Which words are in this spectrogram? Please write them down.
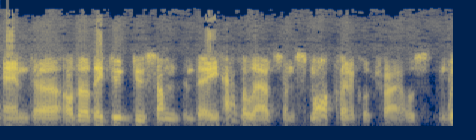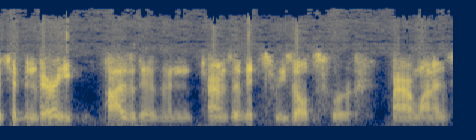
And uh, although they do do some, they have allowed some small clinical trials, which have been very positive in terms of its results for marijuana's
